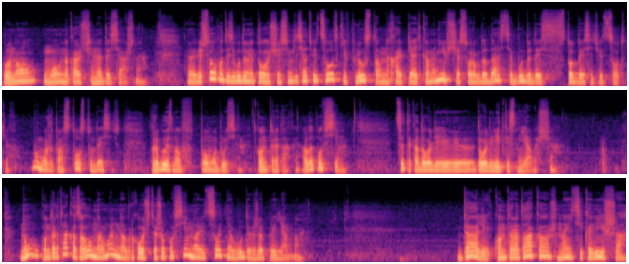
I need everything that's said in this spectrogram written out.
воно, умовно кажучи, недосяжне. Е, Відштовхуватись будемо від того, що 70% плюс там нехай 5 каменів, ще 40 додасться, буде десь 110%. Ну, може там 100-110, приблизно в тому дусі контратаки. Але по всім. Це така доволі, доволі рідкісне явище. Ну, контратака загалом нормальна, враховуючи, що по всім, навіть сотня буде вже приємно. Далі, контратака ж найцікавіша,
